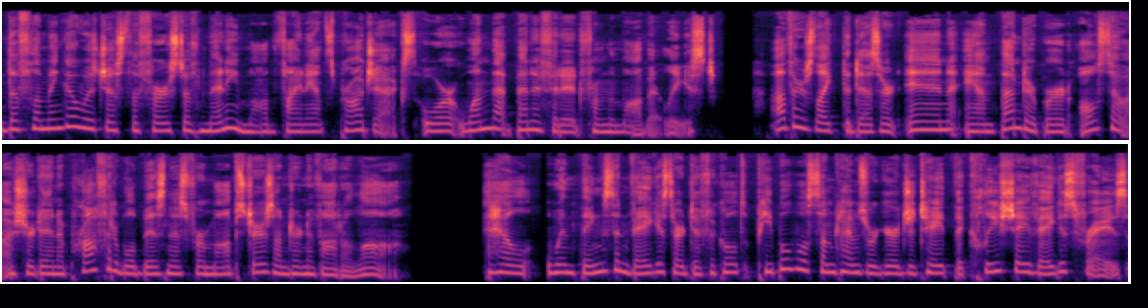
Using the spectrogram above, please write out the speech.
The Flamingo was just the first of many mob finance projects, or one that benefited from the mob at least. Others like the Desert Inn and Thunderbird also ushered in a profitable business for mobsters under Nevada law. Hell, when things in Vegas are difficult, people will sometimes regurgitate the cliche Vegas phrase,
